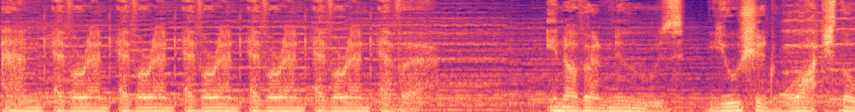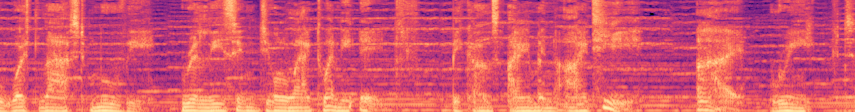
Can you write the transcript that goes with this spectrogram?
And ever and ever and ever and ever and ever and ever. In other news, you should watch the worst last movie, releasing July 28th, because I'm in IT. I reeked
